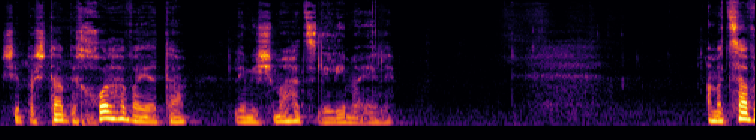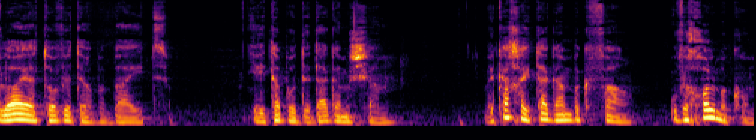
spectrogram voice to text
שפשטה בכל הווייתה למשמע הצלילים האלה. המצב לא היה טוב יותר בבית. היא הייתה בודדה גם שם. וכך הייתה גם בכפר, ובכל מקום.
